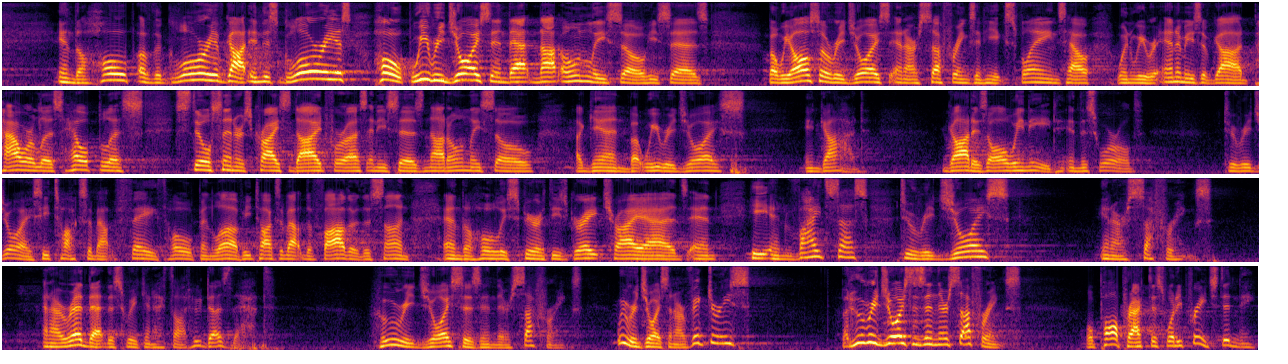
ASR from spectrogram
in the hope of the glory of God. In this glorious hope, we rejoice in that not only so, he says, but we also rejoice in our sufferings. And he explains how when we were enemies of God, powerless, helpless, still sinners, Christ died for us. And he says, Not only so, again, but we rejoice in God. God is all we need in this world to rejoice. He talks about faith, hope, and love. He talks about the Father, the Son, and the Holy Spirit, these great triads. And he invites us to rejoice in our sufferings. And I read that this week and I thought, who does that? Who rejoices in their sufferings? We rejoice in our victories, but who rejoices in their sufferings? Well, Paul practiced what he preached, didn't he?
